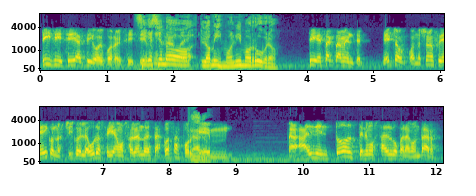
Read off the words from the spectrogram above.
Sí, sí, sigue activo hoy por hoy. Sí, Sigue siendo lo mismo, el mismo rubro. Sí, exactamente. De hecho, cuando yo me fui de ahí con los chicos del laburo seguíamos hablando de estas cosas porque mm, a alguien, todos tenemos algo para contar.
